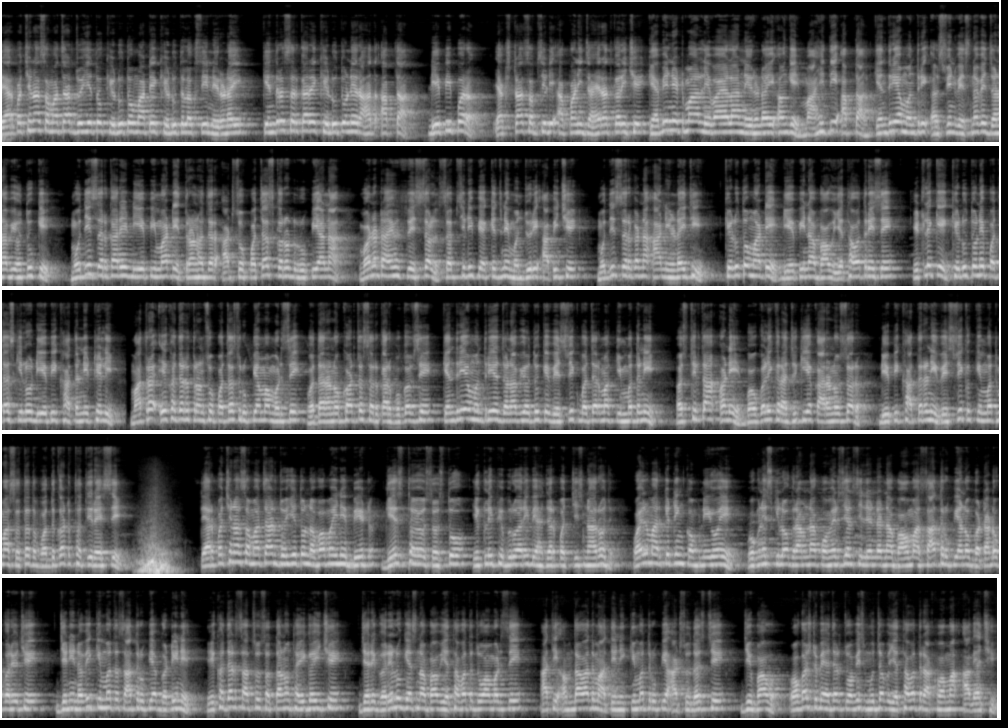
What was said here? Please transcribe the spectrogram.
ત્યાર પછીના સમાચાર જોઈએ તો ખેડૂતો માટે ખેડૂતલક્ષી નિર્ણય. કેન્દ્ર સરકારે ખેડૂતોને રાહત આપતા ડીએપી પર એક્સ્ટ્રા સબસિડી આપવાની જાહેરાત કરી છે. કેબિનેટમાં લેવાયેલા નિર્ણય અંગે માહિતી આપતા કેન્દ્રીય મંત્રી અશ્વિન વૈષ્ણવે જણાવ્યું હતું કે, મોદી સરકારે ડીએપી માટે ત્રણ હજાર આઠસો પચાસ કરોડ રૂપિયાના વન ટાઈમ સ્પેશિયલ સબસિડી પેકેજને મંજૂરી આપી છે. મોદી સરકારના આ નિર્ણયથી ખેડૂતો માટે ડીએપીના ભાવ યથાવત રહેશે. એટલે કે ખેડૂતોને પચાસ કિલો ડીએપી ખાતરની ઠેલી માત્ર એક હજાર ત્રણસો પચાસ રૂપિયામાં મળશે. વધારાનો ખર્ચ સરકાર ભોગવશે. કેન્દ્રીય મંત્રીએ જણાવ્યું હતું કે વૈશ્વિક બજારમાં કિંમતની અસ્થિરતા અને ભૌગોલિક રાજકીય કારણોસર ડીએપી ખાતરની વૈશ્વિક કિંમતમાં સતત વધઘટ થતી રહેશે. ત્યાર પછીના સમાચાર જોઈએ તો નવા મહિને ભેટ ગેસ થયો સસ્તો. એકલી ફેબ્રુઆરી બે હજાર પચીસના રોજ ઓઇલ માર્કેટિંગ કંપનીઓએ ઓગણીસ કિલોગ્રામના કોમર્શિયલ સિલિન્ડરના ભાવમાં સાત રૂપિયાનો ઘટાડો કર્યો છે, જેની નવી કિંમત સાત રૂપિયા ઘટીને એક હજાર સાતસો સત્તાણું થઈ ગઈ છે. જ્યારે ઘરેલું ગેસના ભાવ યથાવત જોવા મળશે, આથી અમદાવાદમાં તેની કિંમત રૂપિયા આઠસો દસ છે, જે ભાવ ઓગસ્ટ બે હજાર ચોવીસ મુજબ યથાવત રાખવામાં આવ્યા છે.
